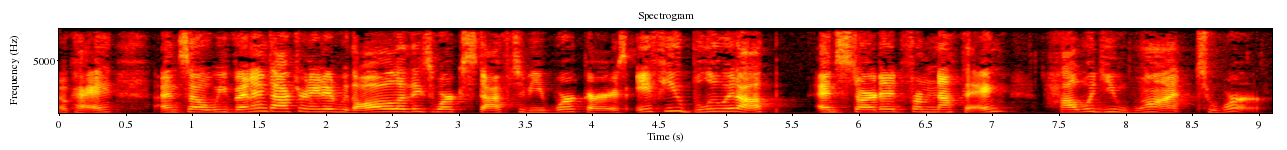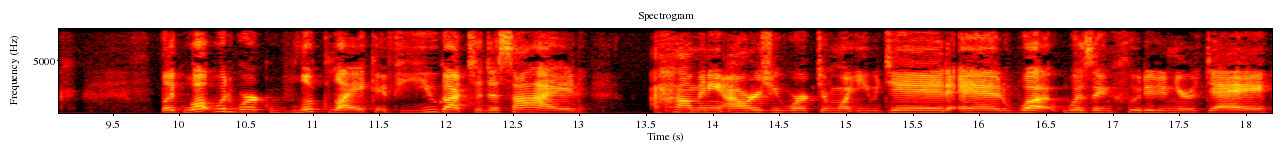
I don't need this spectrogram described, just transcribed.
Okay. And so we've been indoctrinated with all of these work stuff to be workers. If you blew it up and started from nothing, how would you want to work? Like, what would work look like if you got to decide how many hours you worked and what you did and what was included in your day.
